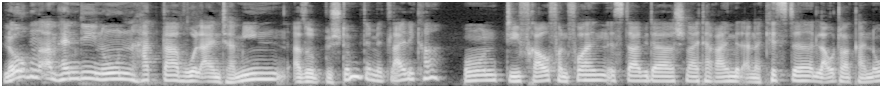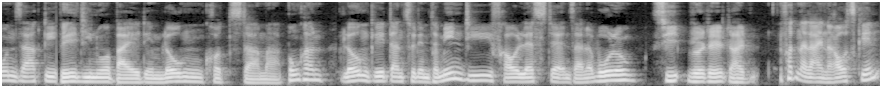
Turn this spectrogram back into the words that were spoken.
Logan am Handy nun hat da wohl einen Termin, also bestimmte mit Leidica. Und die Frau von vorhin ist da wieder, schneit herein mit einer Kiste, lauter Kanonen, sagt die, will die nur bei dem Logan kurz da mal bunkern. Logan geht dann zu dem Termin, die Frau lässt er in seiner Wohnung. Sie würde dann von allein rausgehen.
